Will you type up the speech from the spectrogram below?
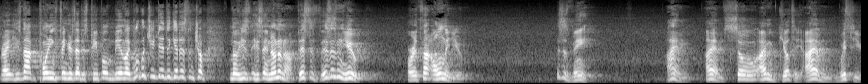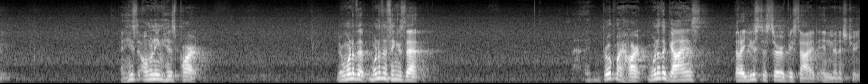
right? He's not pointing fingers at his people and being like, look what you did to get us in trouble. No, he's, he's saying, no, no, no, this, is, this isn't you. Or it's not only you. This is me. I am, I am so, I'm guilty. I am with you. And he's owning his part. You know, one of the, one of the things that broke my heart, one of the guys that I used to serve beside in ministry,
